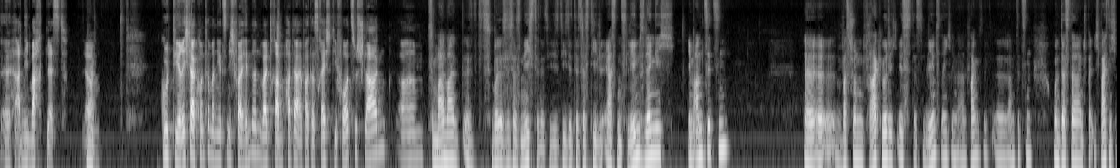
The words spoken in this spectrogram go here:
äh, an die Macht lässt. Ja. Ähm, gut, die Richter konnte man jetzt nicht verhindern, weil Trump hatte einfach das Recht, die vorzuschlagen. Ähm, Zumal man, äh, das ist das Nächste, dass die, die, dass die erstens lebenslänglich im Amt sitzen, äh, äh was schon fragwürdig ist, dass lebenslänglich im äh, Amt sitzen und dass da, ich weiß nicht,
